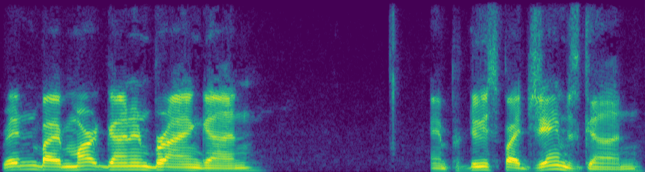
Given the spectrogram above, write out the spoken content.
written by Mark Gunn and Brian Gunn, and produced by James Gunn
